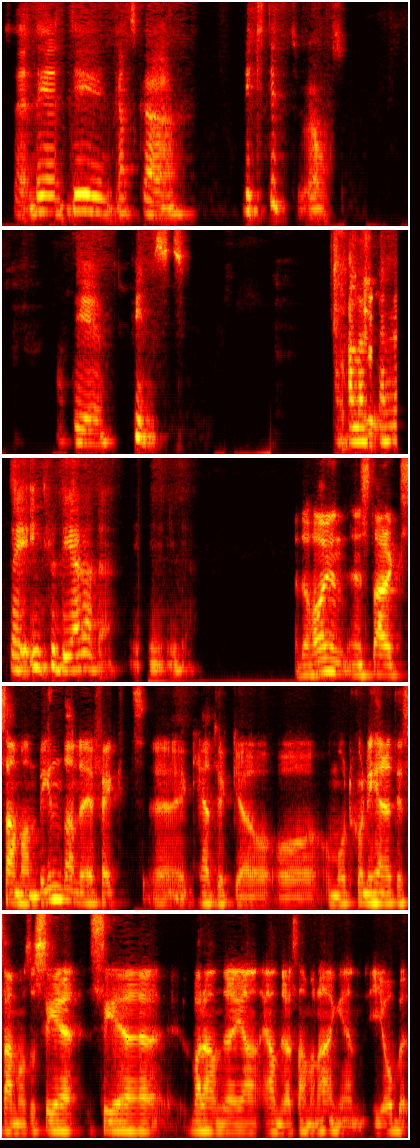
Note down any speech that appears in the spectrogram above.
säga. Det, det är ganska viktigt tror jag också. Att det finns. Att alla känner sig inkluderade i, i det. Det har ju en, en stark sammanbindande effekt eh, kan jag tycka och, motionera tillsammans och se, se varandra i andra sammanhang än i jobbet.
